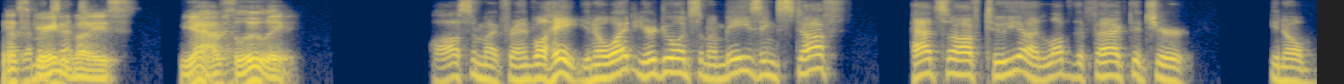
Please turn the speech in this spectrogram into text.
That's that great advice. Yeah, absolutely. Awesome, my friend. Well, hey, you know what? You're doing some amazing stuff. Hats off to you. I love the fact that you're, you know,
